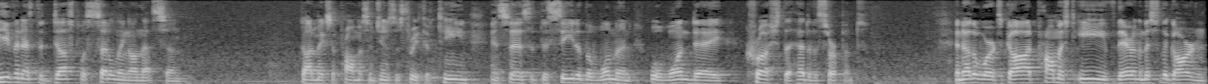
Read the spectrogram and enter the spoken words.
even as the dust was settling on that sin, God makes a promise in Genesis 3:15 and says that the seed of the woman will one day crush the head of the serpent. In other words, God promised Eve there in the midst of the garden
